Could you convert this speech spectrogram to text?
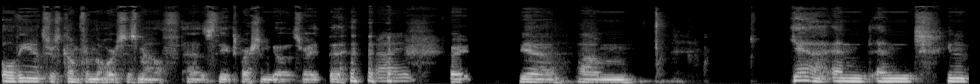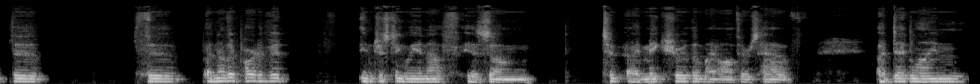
all the answers come from the horse's mouth, as the expression goes, right? The, right. right. Yeah. Um, yeah. And, and, you know, the, the, another part of it, interestingly enough, is, um, to, I make sure that my authors have a deadline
